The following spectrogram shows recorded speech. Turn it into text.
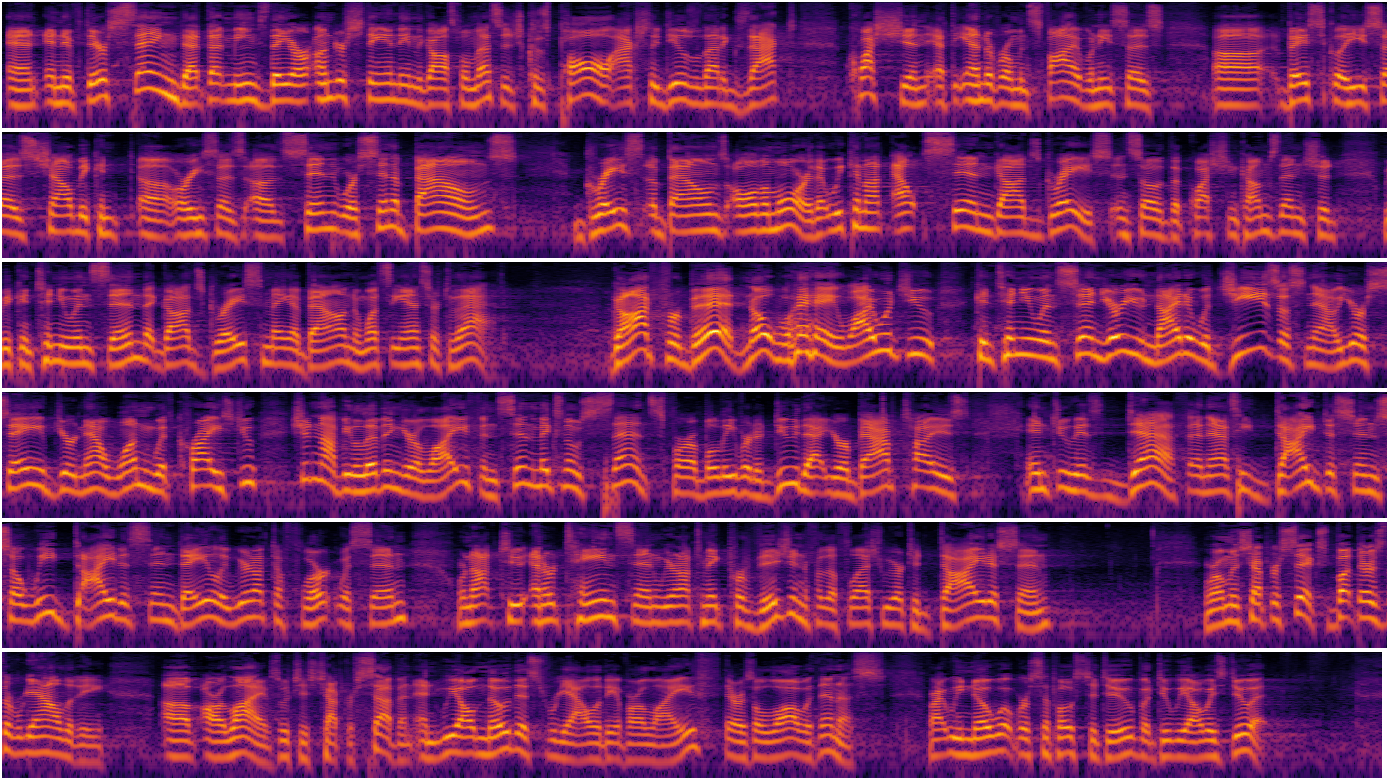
And, and if they're saying that, that means they are understanding the gospel message because Paul actually deals with that exact question at the end of Romans 5 when he says, uh, basically, he says, shall we, con- uh, or he says, uh, sin, where sin abounds, grace abounds all the more, that we cannot out sin God's grace. And so the question comes then, should we continue in sin that God's grace may abound? And what's the answer to that? God forbid. No way. Why would you continue in sin? You're united with Jesus now. You're saved. You're now one with Christ. You should not be living your life in sin. It makes no sense for a believer to do that. You're baptized into his death. And as he died to sin, so we die to sin daily. We're not to flirt with sin. We're not to entertain sin. We're not to make provision for the flesh. We are to die to sin. Romans chapter 6. But there's the reality of our lives, which is chapter 7. And we all know this reality of our life. There is a law within us, right? We know what we're supposed to do, but do we always do it?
